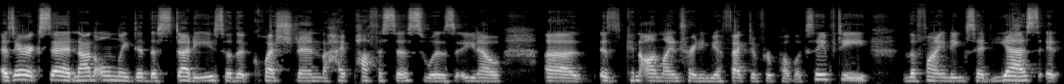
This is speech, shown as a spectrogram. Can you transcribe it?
as Eric said, not only did the study, so the question, the hypothesis was, you know, uh, is can online training be effective for public safety? The finding said yes, it,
